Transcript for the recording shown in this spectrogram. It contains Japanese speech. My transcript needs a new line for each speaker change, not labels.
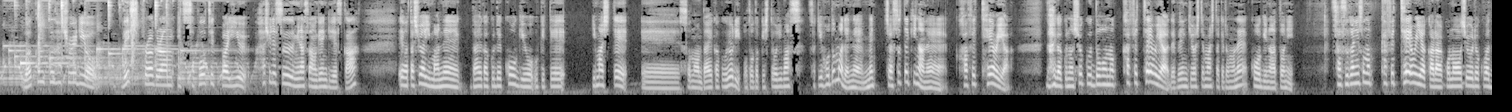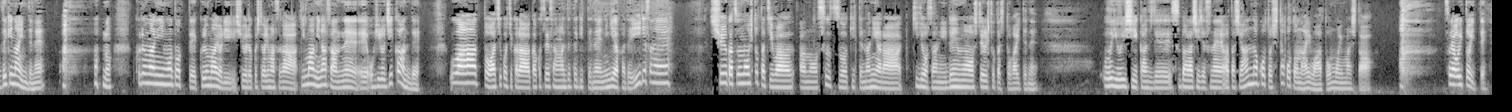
Welcome to Hash Radio. This program is supported by you. ハッシュです。皆さんお元気ですか？え私は今ね、大学で講義を受けていまして、えー、その大学よりお届けしております。先ほどまでね、めっちゃ素敵なね、カフェテリア。大学の食堂のカフェテリアで勉強してましたけどもね、講義の後に。さすがにそのカフェテリアからこの収録はできないんでね。あの、車に戻って車より収録しておりますが、今皆さんね、えー、お昼時間で、うわーっとあちこちから学生さんが出てきてね、賑やかでいいですね。就活の人たちは、あの、スーツを着て何やら企業さんに電話をしてる人たちとかいてね、う々しい感じで素晴らしいですね。私あんなことしたことないわと思いました。それは置いといて。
